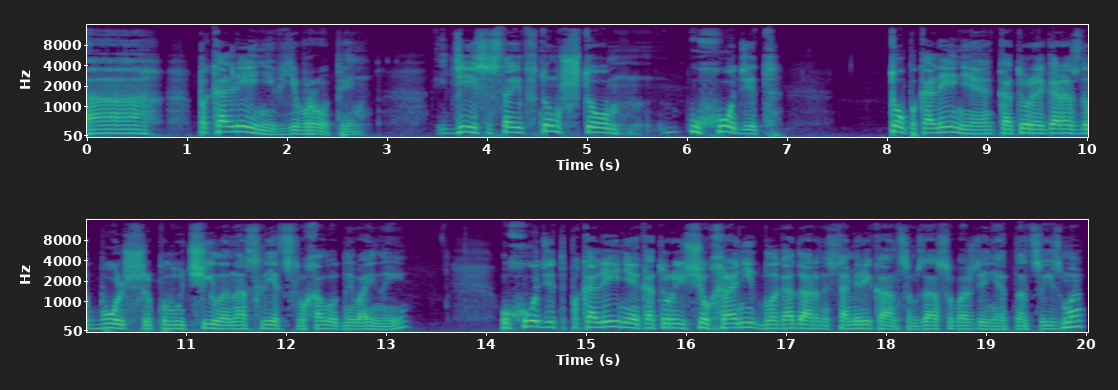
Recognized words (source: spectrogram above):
а, поколений в Европе. Идея состоит в том, что уходит то поколение, которое гораздо больше получило наследство холодной войны, уходит поколение, которое еще хранит благодарность американцам за освобождение от нацизма,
